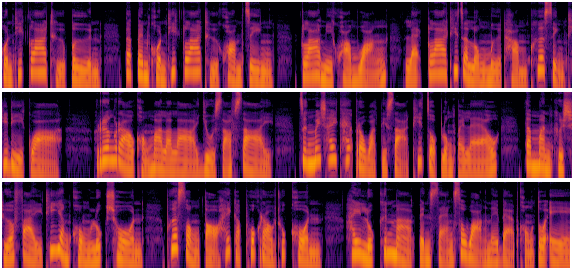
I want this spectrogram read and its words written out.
คนที่กล้าถือปืน แต่เป็นคนที่กล้าถือความจริง กล้ามีความหวัง และกล้าที่จะลงมือทำเพื่อสิ่งที่ดีกว่า เรื่องราวของมาลาลาอยู่ซับไซจึงไม่ใช่แค่ประวัติศาสตร์ที่จบลงไปแล้ว แต่มันคือเชื้อไฟที่ยังคงลุกโชน เพื่อส่งต่อให้กับพวกเราทุกคน ให้ลุกขึ้นมาเป็นแสงสว่างในแบบของตัวเอง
